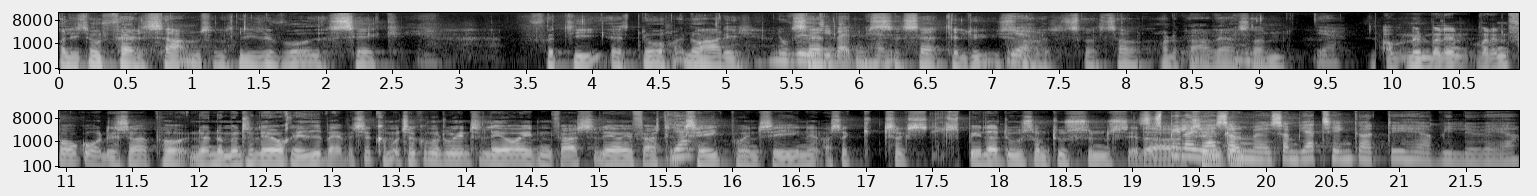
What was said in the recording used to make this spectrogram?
at ligesom falde sammen som sådan en lille våd sæk. Ja. Fordi at nu, nu har de Nu ved sat, de, hvad den handler. sat det lys, Ja. og så, så må det bare være sådan. Ja. Og, men hvordan, hvordan foregår det så, på, når, når man så laver ride? Hvad, så, kommer, så kommer du ind, så laver I den første, så laver I første Ja. take på en scene, og så, så spiller du, som du synes, eller Så spiller tænker, jeg, som, øh, som jeg tænker, at det her ville være.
